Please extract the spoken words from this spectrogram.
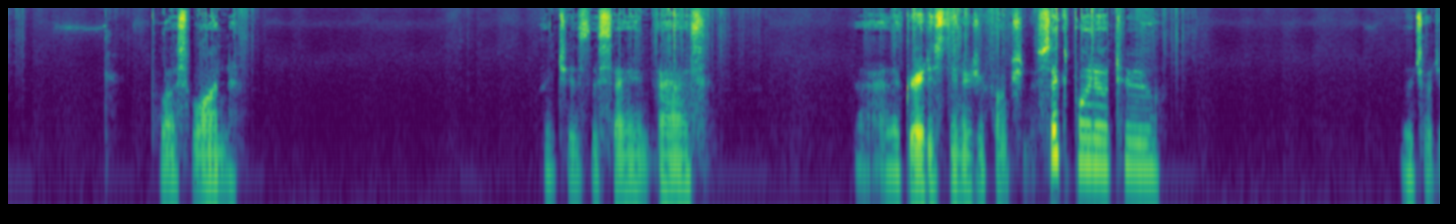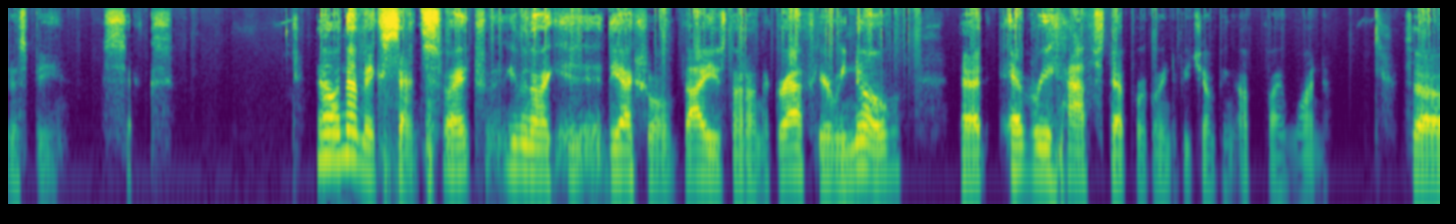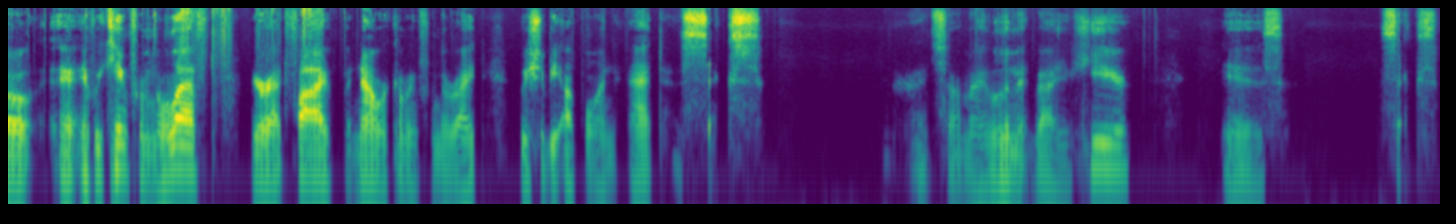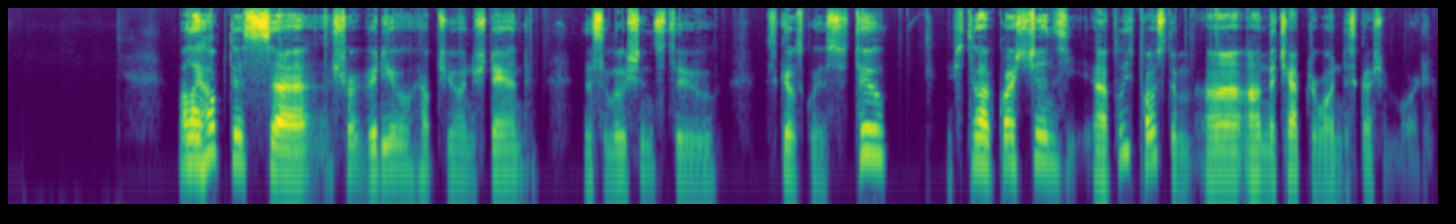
plus 1, which is the same as uh, the greatest integer function of 6.02, which will just be 6. Now, and that makes sense, right? Even though the actual value is not on the graph here, we know that every half step we're going to be jumping up by one. So if we came from the left, we were at five, but now we're coming from the right, we should be up one at six. All right, so my limit value here is six. Well, I hope this uh, short video helped you understand the solutions to Skills Quiz 2. If you still have questions, uh, please post them uh, on the Chapter 1 discussion board.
